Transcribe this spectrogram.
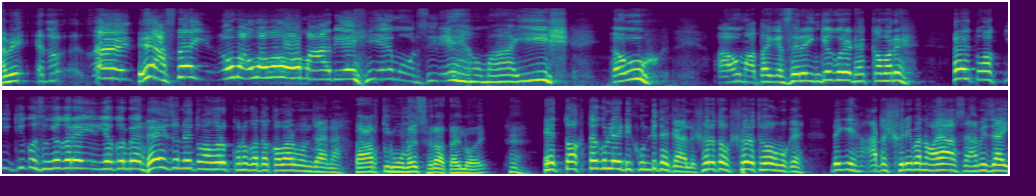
আমি এ আস্তে ও মা ও মা, ও মা রে হে মরছি রে ও মা ইস ও আও মাথা গেছে রে ইঙ্গে করে ঢেক্কা মারে। এই তোমার কি কি সঙ্গে করে ইয়ে করবে। এই জন্যই তোমার কোনো কথা কবার মন যায় না। তার তোর মনে হয় সেরা তাই লয়। এই তক্তাগুলো এটি কুন্টি থেকে আলো? সরে তো সরে তো মুখে দেখি আটেশ্বরী বা নয়া আছে আমি যাই।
